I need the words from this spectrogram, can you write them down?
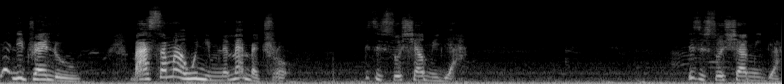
yɛ ni trend o ba asɛm a wonim no mɛmbɛtwerɛ this is social media. This is social media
